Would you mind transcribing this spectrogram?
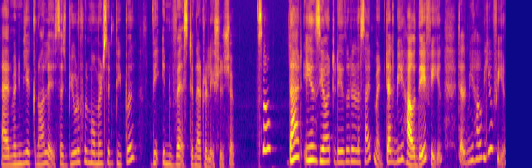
And when we acknowledge such beautiful moments in people, we invest in that relationship. So that is your today's little assignment. Tell me how they feel, tell me how you feel.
